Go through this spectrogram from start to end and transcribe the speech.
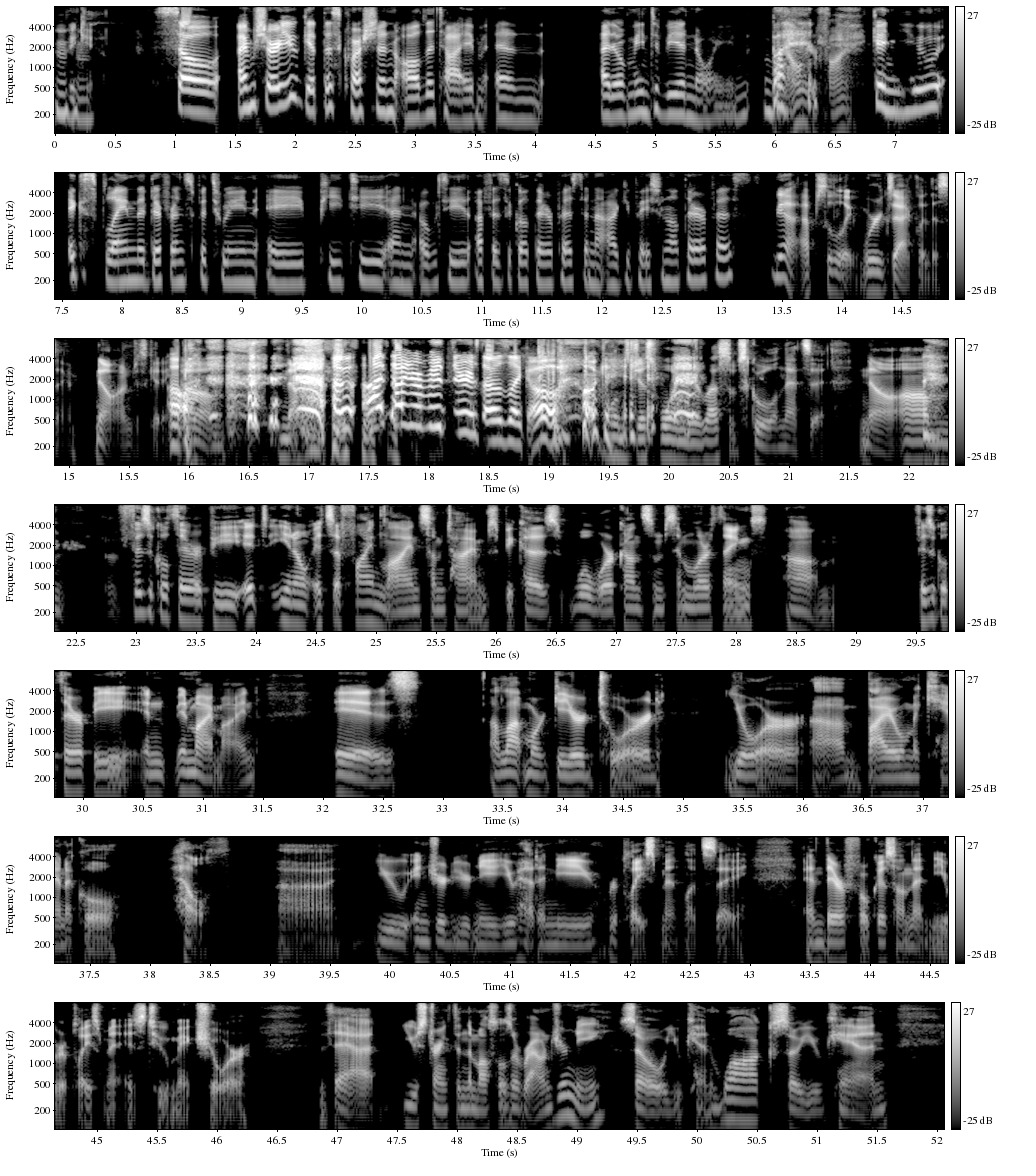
Mm-hmm. It can. So I'm sure you get this question all the time, and I don't mean to be annoying, but no, you're fine. can you explain the difference between a PT and OT, a physical therapist and an occupational therapist? Yeah, absolutely. We're exactly the same. No, I'm just kidding. Oh. Um, no. I, I, thought you were being serious. I was like, oh, okay. One's just one year less of school, and that's it. No, um, physical therapy, it you know, it's a fine line sometimes because we'll work on some similar things. Um, physical therapy, in in my mind, is a lot more geared toward your um, biomechanical health. Uh, you injured your knee, you had a knee replacement, let's say, and their focus on that knee replacement is to make sure that you strengthen the muscles around your knee so you can walk, so you can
